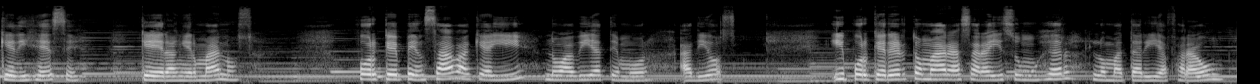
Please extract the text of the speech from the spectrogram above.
que dijese que eran hermanos, porque pensaba que allí no había temor a Dios. Y por querer tomar a Sarai, su mujer, lo mataría Faraón.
